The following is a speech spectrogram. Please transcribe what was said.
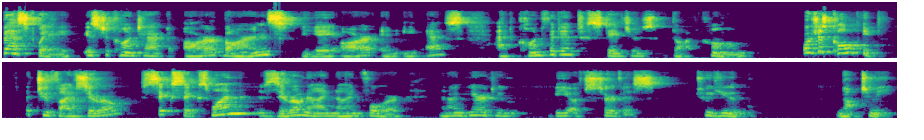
best way is to contact R Barnes, B-A-R-N-E-S, at confidentstages.com or just call me at 250-661-0994 and I'm here to be of service to you, not to me.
